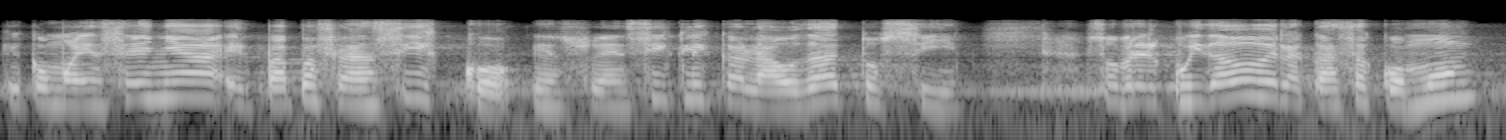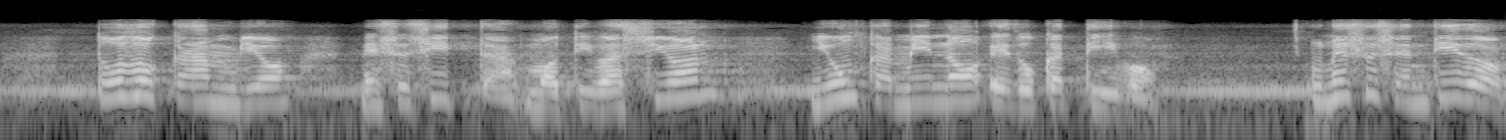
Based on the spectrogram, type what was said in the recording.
que como enseña el Papa Francisco en su encíclica Laudato Si sobre el cuidado de la casa común, todo cambio necesita motivación y un camino educativo. En ese sentido,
